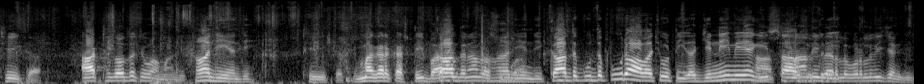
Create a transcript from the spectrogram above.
ਠੀਕ ਆ। 8 ਦੁੱਧ ਚਵਾਵਾਂਗੇ। ਹਾਂਜੀ ਹਾਂਜੀ। ਠੀਕ ਆ ਮਗਰ ਕੱਟੀ 12 ਦਿਨਾਂ ਦਾ ਹਾਂਜੀ ਹਾਂਜੀ ਕੱਦ ਕੁੱਦ ਪੂਰਾ ਵਾ ਝੋਟੀ ਦਾ ਜਿੰਨੀ ਵੀ ਹੈਗੀ ਸਾਫ਼ ਦੀ ਵਰਲ ਵਰਲ ਵੀ ਚੰਗੀ।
